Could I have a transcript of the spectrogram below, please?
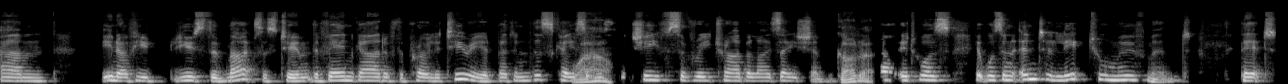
um, you know, if you use the Marxist term, the vanguard of the proletariat, but in this case, wow. it was the chiefs of retribalization. Got it. So it was it was an intellectual movement that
